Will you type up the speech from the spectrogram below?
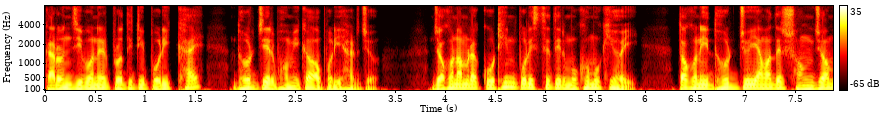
কারণ জীবনের প্রতিটি পরীক্ষায় ধৈর্যের ভূমিকা অপরিহার্য। যখন আমরা কঠিন পরিস্থিতির মুখোমুখি হই, তখনই ধৈর্যই আমাদের সংযম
